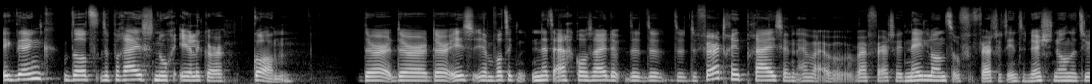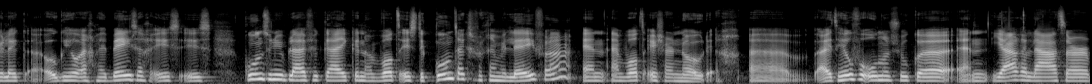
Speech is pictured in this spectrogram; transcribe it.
Ik denk dat de prijs nog eerlijker kan. Er, er, er is, wat ik net eigenlijk al zei, de, de, de, de, Fairtrade-prijs en, en waar, waar Fairtrade Nederland of Fairtrade International natuurlijk eh, ook heel erg mee bezig is, is continu blijven kijken naar wat is de context waarin we leven en, en wat is er nodig. Eh, uit heel veel onderzoeken en jaren later,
